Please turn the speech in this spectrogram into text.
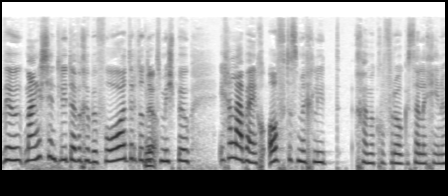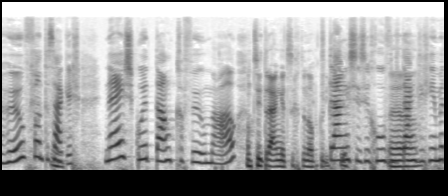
weil manchmal sind die Leute einfach überfordert oder Ja. zum Beispiel, ich erlebe eigentlich oft, dass mich Leute kommen fragen, soll ich ihnen helfen? Und dann sage ich, nein, ist gut, danke vielmals. Und sie drängen sich dann aber gleich. Drängen sie sich auf. Und Ja. dann denke ich immer,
